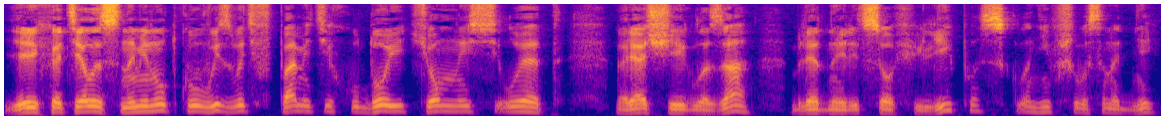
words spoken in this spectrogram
Ей хотелось на минутку вызвать в памяти худой и темный силуэт, горящие глаза, бледное лицо Филиппа, склонившегося над ней.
